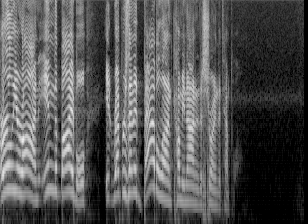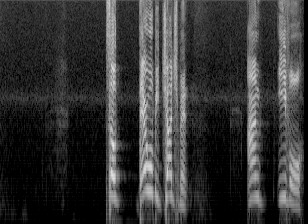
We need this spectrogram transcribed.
earlier on in the Bible, it represented Babylon coming on and destroying the temple. So there will be judgment on evil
